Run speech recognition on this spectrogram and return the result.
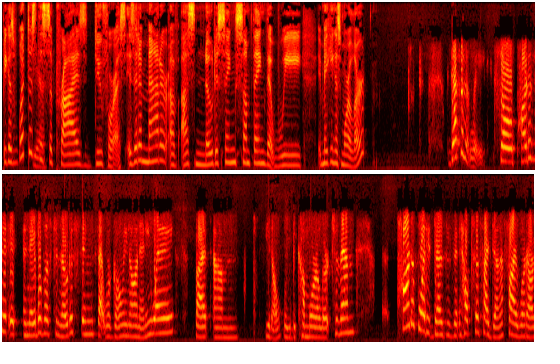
Because what does the surprise do for us? Is it a matter of us noticing something that we, making us more alert? Definitely. So part of it, it enables us to notice things that were going on anyway, but, um, you know, we become more alert to them. Part of what it does is it helps us identify what our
